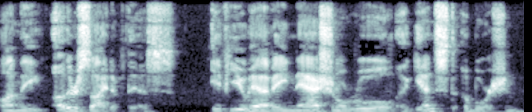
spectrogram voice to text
On the other side of this, if you have a national rule against abortion,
